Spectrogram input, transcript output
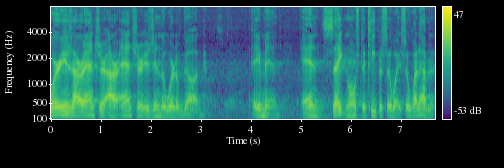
Where is our answer? Our answer is in the Word of God. Amen. And Satan wants to keep us away. So what happens?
